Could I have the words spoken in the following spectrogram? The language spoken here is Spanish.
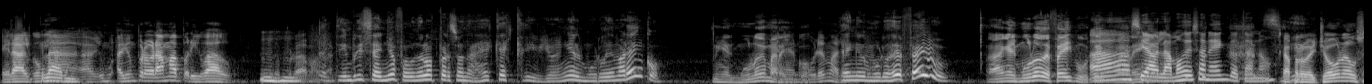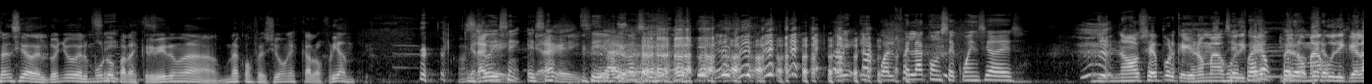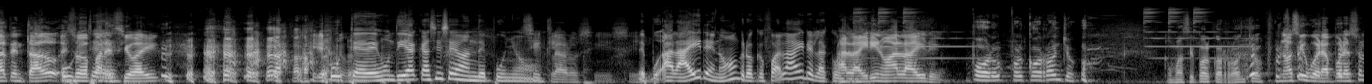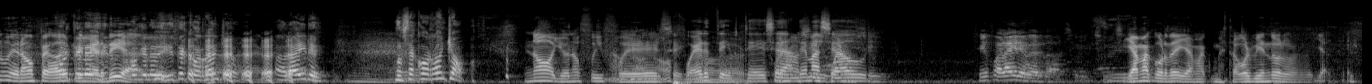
era algo Claro. más, hay un, hay un programa privado. Ujú. programa El Tim Briseño fue uno de los personajes que escribió en el muro de Marenco. En el muro de en el Marenco. muro de En Marenco. el muro de Facebook. Ah, en el muro de Facebook. de Ah, sí, hablamos de esa anécdota, ¿no? Se aprovechó una ausencia del dueño del muro Sí. para escribir una, una confesión escalofriante. Que era Eso gay, dicen- que eso- era gay. Sí, algo así. Oye, ¿Y cuál fue la consecuencia de eso? No sé porque yo no me adjudiqué, fueron, yo pero- no me pero- adjudiqué el atentado, eso apareció ahí. Ustedes un día casi se van de puño. Sí, claro, sí, sí. de al aire, ¿no? Creo que fue al aire la cosa. Al aire y no al aire. Por, por Corroncho. ¿Cómo así por corroncho? No, si fuera por eso nos hubiéramos pegado el Porque le, primer día. porque le dijiste Corroncho al aire. No sea Corroncho. No, yo no fui, fue no, el no, señor. fuerte, ustedes se dan sí, demasiado sí. Sí, fue al aire, ¿verdad? Sí, sí, sí, Ya me acordé, ya me, me está volviendo... lo- ya, el-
